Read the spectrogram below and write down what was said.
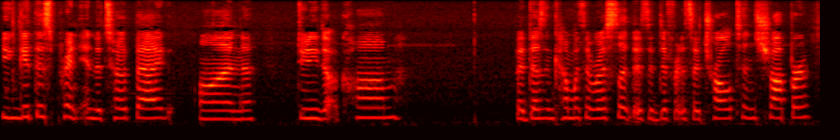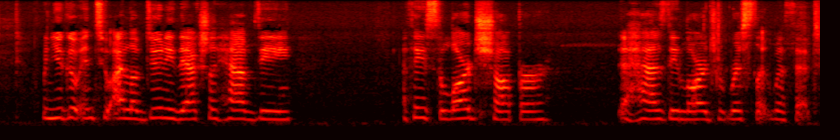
you can get this print in the tote bag on Dooney.com, but it doesn't come with a wristlet. There's a different, it's a Charlton shopper. When you go into I Love Dooney, they actually have the, I think it's the large shopper that has the large wristlet with it.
